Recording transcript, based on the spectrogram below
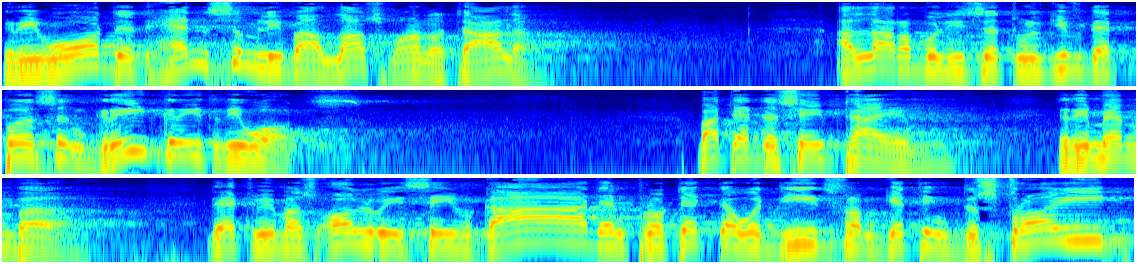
rewarded handsomely by Allah subhanahu wa ta'ala. Allah Rabbul Izzat will give that person great, great rewards. But at the same time, remember that we must always safeguard and protect our deeds from getting destroyed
